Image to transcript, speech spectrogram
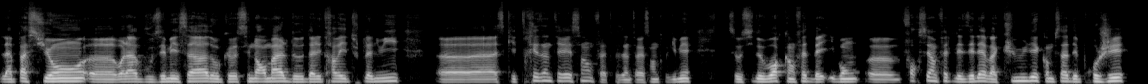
la passion, euh, voilà, vous aimez ça, donc euh, c'est normal d'aller travailler toute la nuit. Euh, ce qui est très intéressant, très intéressant entre guillemets, c'est aussi de voir qu'en fait, ben, ils vont forcer en fait les élèves à cumuler comme ça des projets.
